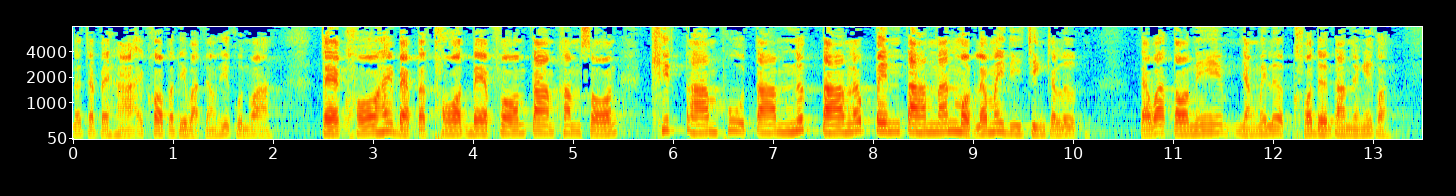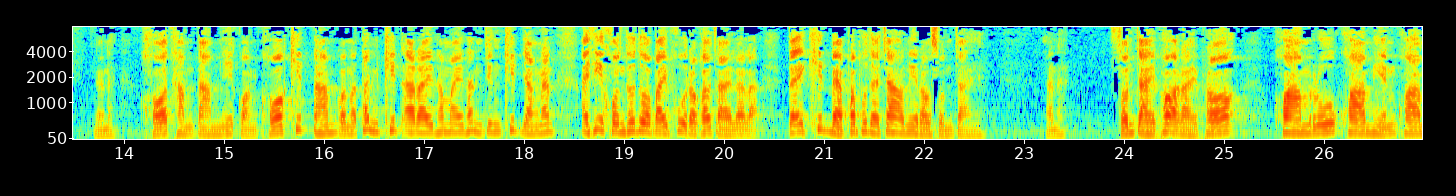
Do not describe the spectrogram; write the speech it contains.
แล้วจะไปหาไอ้ข้อปฏิบัติอย่างที่คุณว่า แต่ขอให้แบบถอดแบบฟอร์มตามคำสอน คิดตามพูดตามนึกตามแล้วเป็นตามนั้นหมดแล้วไม่ดีจริงจะเลิก แต่ว่าตอนนี้ยังไม่เลิกขอเดินตามอย่างนี้ก่อนนะนะขอทำตามนี้ก่อนขอคิดตามก่อนว่าท่านคิดอะไรทำไมท่านจึงคิดอย่างนั้น ไอ้ที่คนทั่วๆไปพูดเราเข้าใจแล้วล่ะ แต่ไอ้คิดแบบพระพุทธเจ้านี่เราสนใจนะสนใจเพราะอะไร เพราะความรู้ความเห็นความ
